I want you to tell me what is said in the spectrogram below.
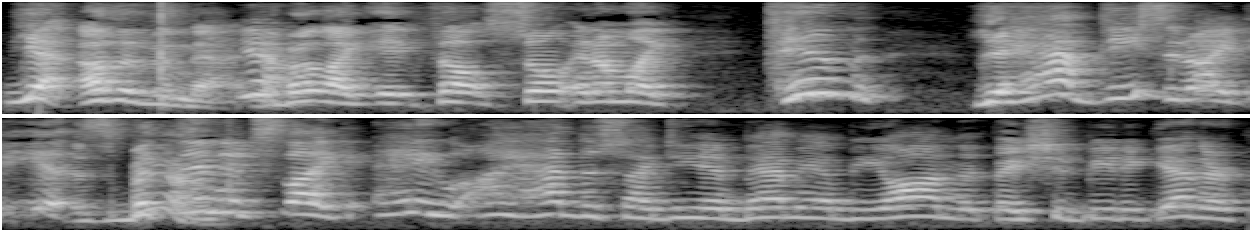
Yeah, other than that. Yeah. But like it felt so, and I'm like Timm. You have decent ideas, but Yeah. then it's like, hey, I had this idea in Batman Beyond that they should be together.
